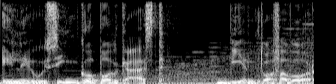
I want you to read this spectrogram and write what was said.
LU5 Podcast. Viento a favor.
